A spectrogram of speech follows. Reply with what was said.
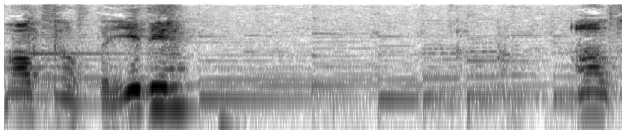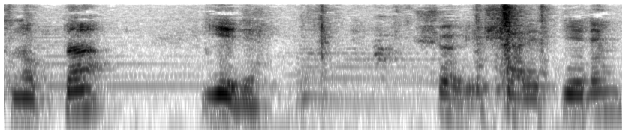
6.7 6.7 Şöyle işaretleyelim.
